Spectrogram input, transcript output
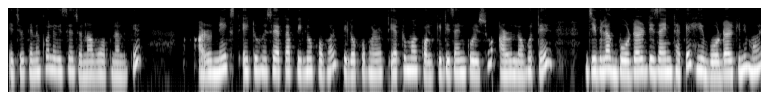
এইযোৰ কেনেকুৱা লাগিছে জনাব আপোনালোকে। আৰু নেক্সট এইটো হৈছে এটা পিল' কভাৰ পিল' কভাৰত ইয়াতো মই কলকি ডিজাইন কৰিছোঁ আৰু লগতে যিবিলাক বৰ্ডাৰ ডিজাইন থাকে সেই বৰ্ডাৰখিনি মই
